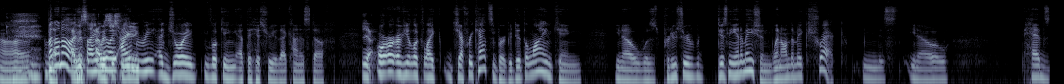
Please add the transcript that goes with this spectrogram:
Uh, but I don't know. I, I was- just I, I really I re- enjoy looking at the history of that kind of stuff. Yeah. Or, or if you look like Jeffrey Katzenberg, who did The Lion King, you know, was producer of Disney Animation, went on to make Shrek, and is, you know, heads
